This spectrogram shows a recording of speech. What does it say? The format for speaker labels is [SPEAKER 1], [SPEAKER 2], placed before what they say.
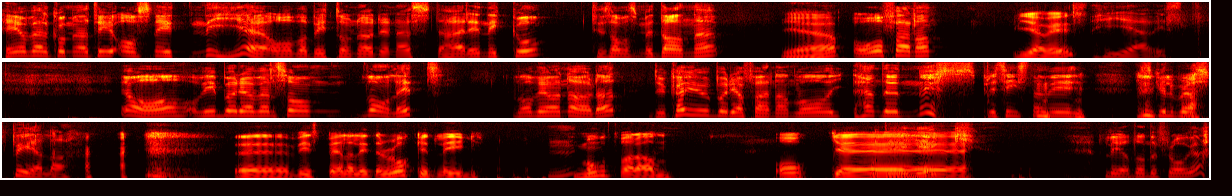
[SPEAKER 1] Hej och välkomna till avsnitt 9 av A Bit of Nerdiness. Det här är Nico tillsammans med Danne
[SPEAKER 2] Japp.
[SPEAKER 1] och Fernan.
[SPEAKER 3] Ja, visst.
[SPEAKER 1] Ja, visst. Ja, och vi börjar väl som vanligt. Vad vi har nördat. Du kan ju börja Fernan. Vad hände nyss precis när vi skulle börja spela?
[SPEAKER 3] Eh, vi spelar lite Rocket League
[SPEAKER 1] Mm.
[SPEAKER 3] mot varann. Och...
[SPEAKER 1] Och det
[SPEAKER 3] Eh,
[SPEAKER 1] gick. Ledande fråga.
